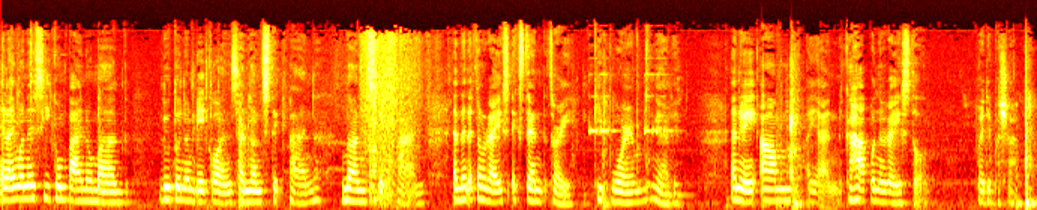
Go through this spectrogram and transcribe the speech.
And I wanna see kung paano magluto ng bacon sa non-stick pan. Non-stick pan. And then itong rice, extend, sorry, keep warm. Nangyari. Anyway, um, ayan, kahapon ng rice to. Pwede pa siya.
